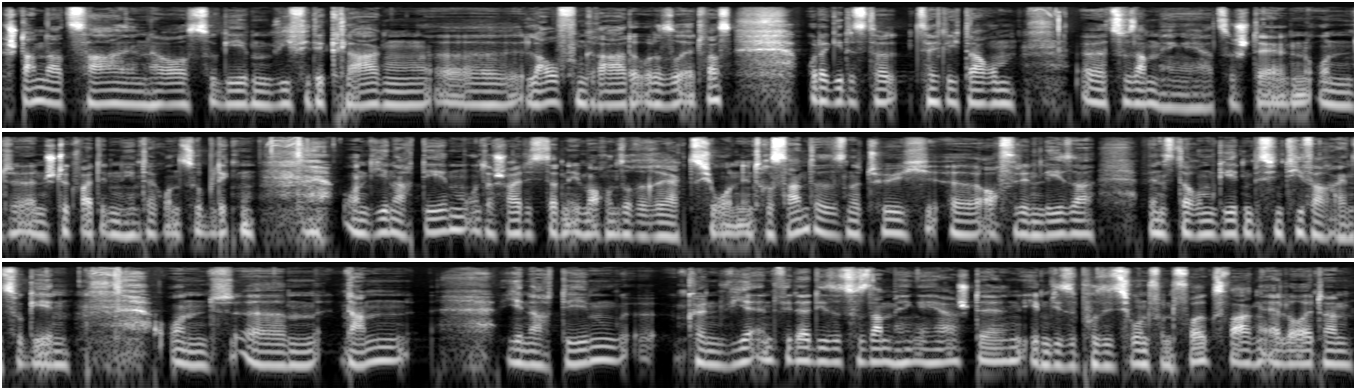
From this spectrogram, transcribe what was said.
Standardzahlen herauszugeben, wie viele Klagen äh, laufen gerade oder so etwas? Oder geht es tatsächlich darum, äh, Zusammenhänge herzustellen und äh, ein Stück weit in den Hintergrund zu blicken? Und je nachdem unterscheidet sich dann eben auch unsere Reaktion. Interessanter ist es natürlich äh, auch für den Leser, wenn es darum geht, ein bisschen tiefer reinzugehen. Und ähm, dann Je nachdem können wir entweder diese Zusammenhänge herstellen, eben diese Position von Volkswagen erläutern,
